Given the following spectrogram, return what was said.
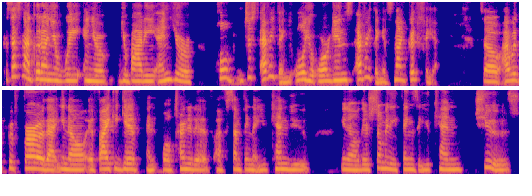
because that's not good on your weight and your your body and your whole just everything all your organs everything. It's not good for you so i would prefer that you know if i could give an alternative of something that you can do you know there's so many things that you can choose.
